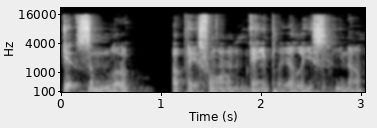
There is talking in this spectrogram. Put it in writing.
get some little updates from gameplay at least, you know,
